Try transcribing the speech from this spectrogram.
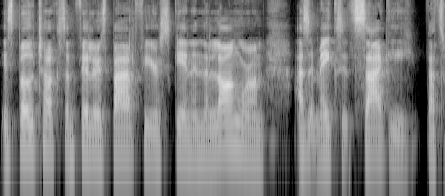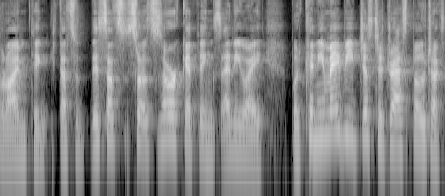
is Botox and fillers bad for your skin in the long run as it makes it saggy? That's what I'm thinking. That's what this, that's what Sorcha thinks anyway anyway. But can you maybe just address Botox?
